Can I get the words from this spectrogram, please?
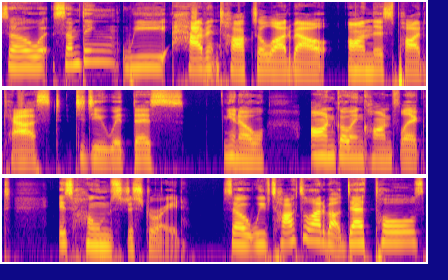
So, something we haven't talked a lot about on this podcast to do with this, you know, ongoing conflict is homes destroyed. So, we've talked a lot about death tolls,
